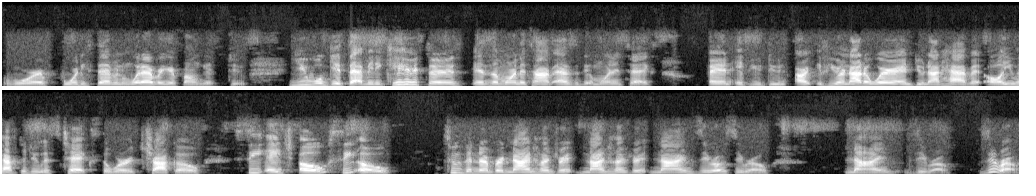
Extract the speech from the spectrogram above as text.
or 47, whatever your phone gets to. You will get that many characters in the morning time as a good morning text. And if you do, if you are not aware and do not have it, all you have to do is text the word Choco, C H O C O, to the number 900 900 900 900.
